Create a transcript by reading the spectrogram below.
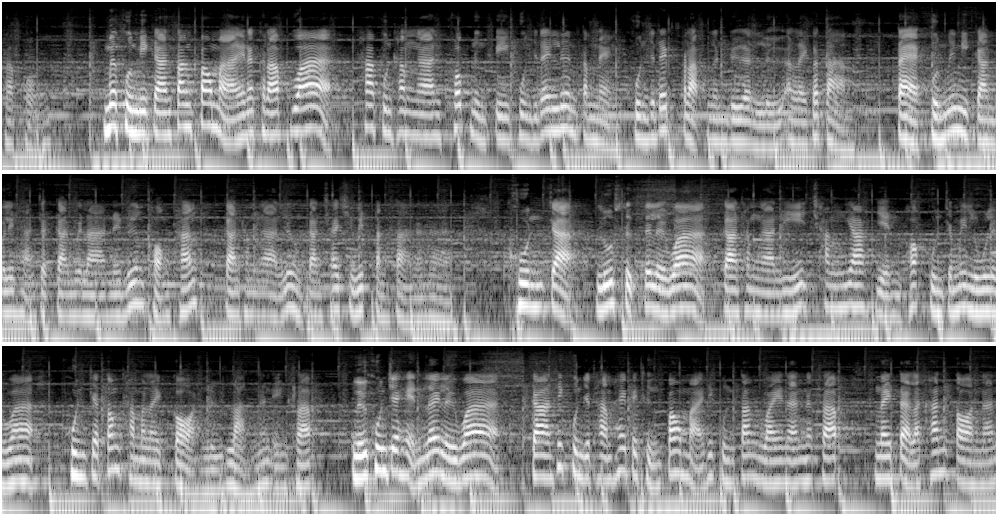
ครับผม เมื่อคุณมีการตั้งเป้าหมายนะครับว่าถ้าคุณทำงานครบ 1 ปี คุณจะได้เลื่อนตำแหน่ง คุณจะได้ปรับเงินเดือนหรืออะไรก็ตาม แต่คุณไม่มีการบริหารจัดการเวลาในเรื่องของทั้งการทำงานเรื่องของการใช้ชีวิตต่างๆ นานา คุณจะรู้สึกได้เลยว่า การทำงานนี้ช่างยากเย็น เพราะคุณจะไม่รู้เลยว่า คุณจะต้องทำอะไรก่อนหรือหลังนั่นเองครับ หรือคุณจะเห็นได้เลยว่า การที่คุณจะทำให้ไปถึงเป้าหมายที่คุณตั้งไว้นั้นนะครับ ในแต่ละขั้นตอนนั้น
